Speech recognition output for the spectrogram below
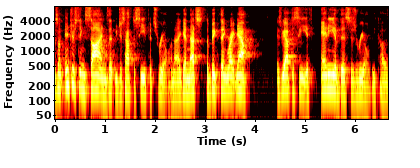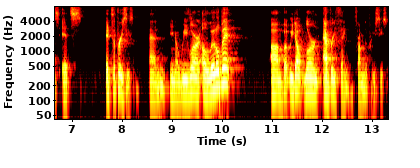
some interesting signs that we just have to see if it's real. And again, that's the big thing right now is we have to see if any of this is real because it's it's the preseason, and you know we learn a little bit, um, but we don't learn everything from the preseason.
